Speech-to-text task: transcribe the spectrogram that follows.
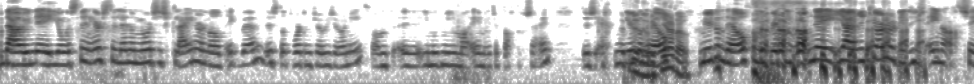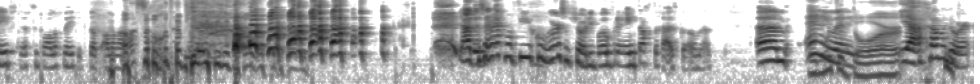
nou nee jongens. Ten eerste, Lando Norris is kleiner dan dat ik ben. Dus dat wordt hem sowieso niet. Want eh, je moet minimaal 1,80 meter zijn. Dus echt meer dan, de helft, meer dan de helft van de grid die van... Nee, ja, Ricciardo die is 1,78. Toevallig weet ik dat allemaal. Oh, zo goed heb je jullie gedaan. Ja, er zijn echt maar vier coureurs of zo die boven de 1,80 uitkomen. Ehm, We anyway. door. Ja, gaan we door.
